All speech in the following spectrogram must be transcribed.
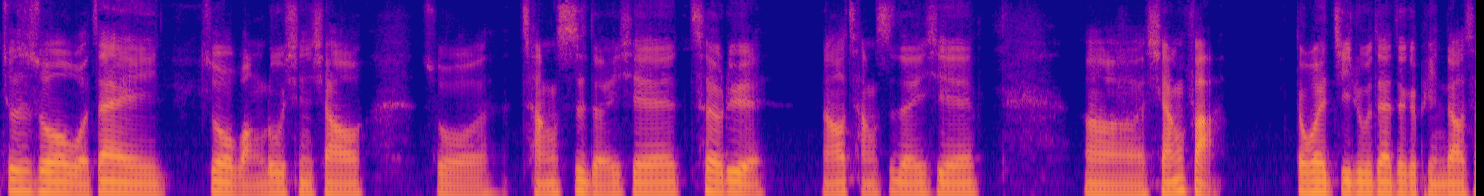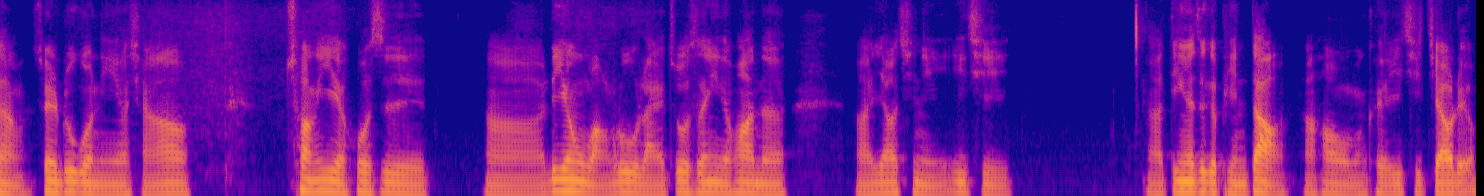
就是说我在做网络行销所尝试的一些策略，然后尝试的一些呃想法，都会记录在这个频道上。所以如果你有想要创业或是啊利用网络来做生意的话呢，啊邀请你一起啊订阅这个频道，然后我们可以一起交流。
